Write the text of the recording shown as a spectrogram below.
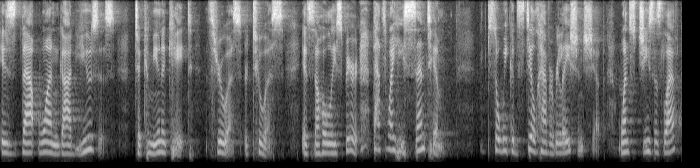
is that one God uses to communicate through us or to us. It's the Holy Spirit. That's why He sent Him, so we could still have a relationship. Once Jesus left,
